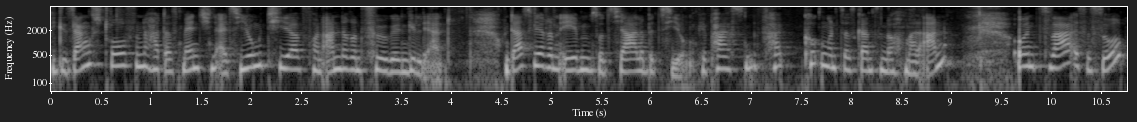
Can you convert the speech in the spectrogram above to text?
die Gesangsstrophen hat das Männchen als Jungtier von anderen Vögeln gelernt. Und das wären eben soziale Beziehungen. Wir passen, gucken uns das Ganze nochmal an. Und zwar ist es so,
